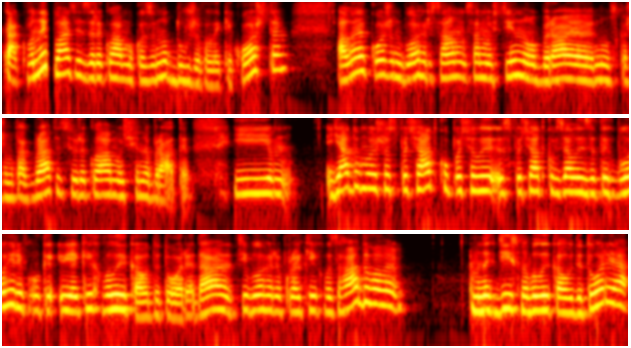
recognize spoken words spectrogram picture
так, вони платять за рекламу казино дуже великі кошти, але кожен блогер сам самостійно обирає, ну, скажімо так, брати цю рекламу чи не брати. І я думаю, що спочатку почали спочатку взяли за тих блогерів, у яких велика аудиторія. Да? Ті блогери, про яких ви згадували, в них дійсно велика аудиторія.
